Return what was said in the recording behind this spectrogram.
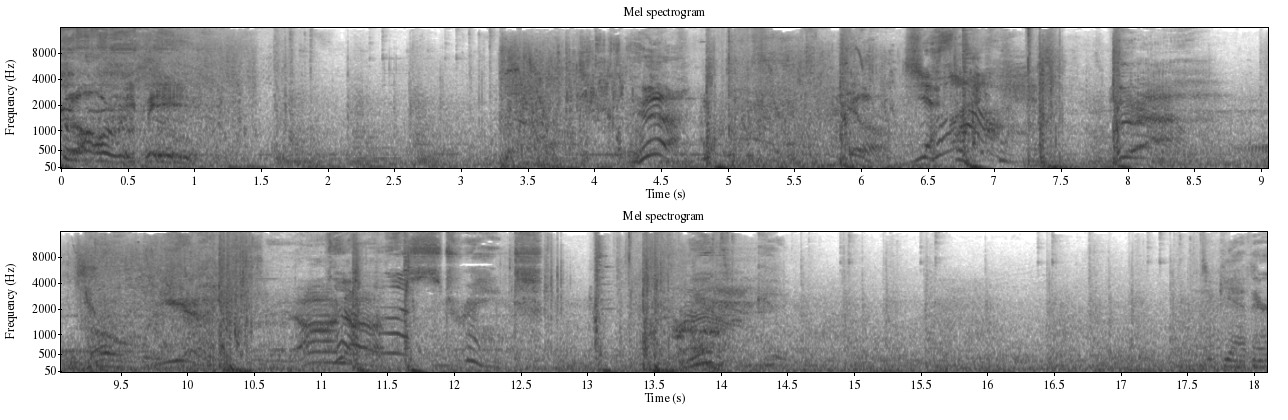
Glory be! Just like that. Strange. We're together.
